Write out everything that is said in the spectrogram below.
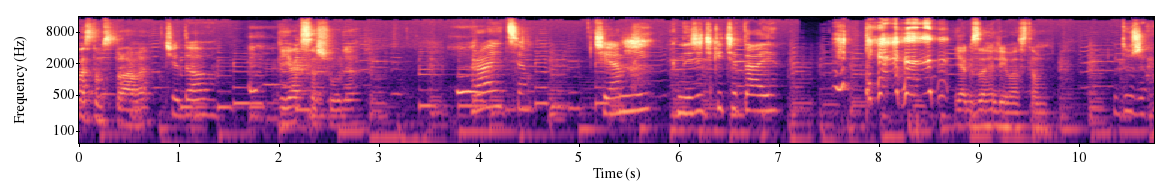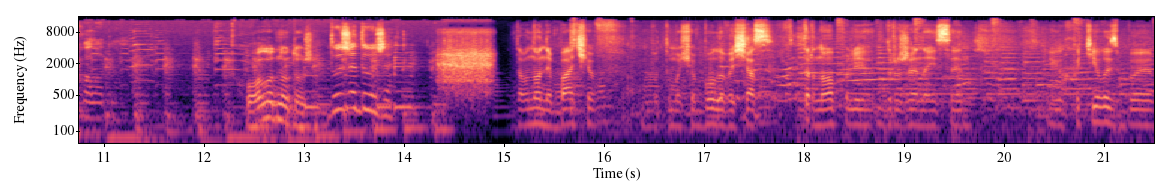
Вас там справи? чудово. Як Сашуля? Грається, чемний, книжечки читає. Як взагалі вас там? Дуже холодно. Холодно дуже. Дуже-дуже. Давно не бачив, тому що були весь час в Тернополі, дружина і син. І хотілося б,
